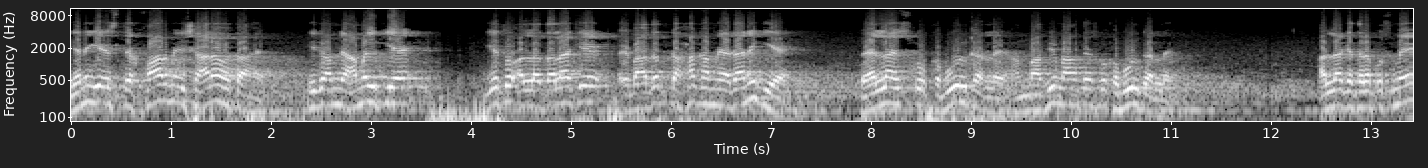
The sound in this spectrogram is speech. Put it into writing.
یعنی یہ استغفار میں اشارہ ہوتا ہے یہ جو ہم نے عمل کیا ہے، یہ تو اللہ تعالیٰ کے عبادت کا حق ہم نے ادا نہیں کیا ہے۔ تو اللہ اس کو قبول کر لے، ہم معافی مانگتے ہیں، اس کو قبول کر لے۔ اللہ کی طرف اس میں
